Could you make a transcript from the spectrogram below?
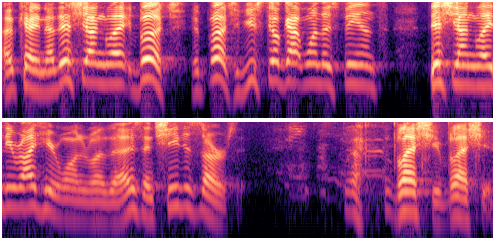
Okay, now this young lady, Butch, Butch, have you still got one of those pens? This young lady right here wanted one of those, and she deserves it. bless you, bless you.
